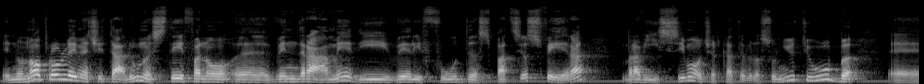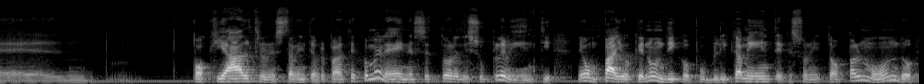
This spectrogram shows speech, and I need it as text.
e non ho problemi a citarli, uno è Stefano eh, Vendrame di Very Food Spaziosfera, bravissimo, cercatevelo su YouTube, eh, pochi altri onestamente preparati come lei, nel settore dei supplementi ne ho un paio che non dico pubblicamente che sono i top al mondo,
